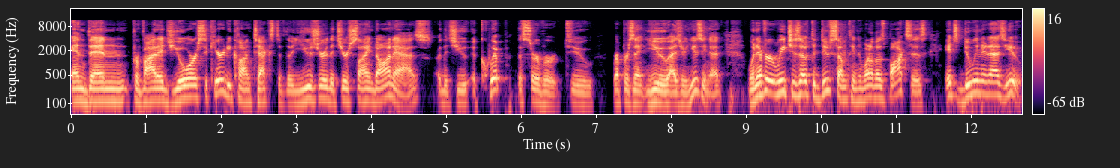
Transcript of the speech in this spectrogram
and then provided your security context of the user that you're signed on as, or that you equip the server to represent you as you're using it, whenever it reaches out to do something to one of those boxes, it's doing it as you.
